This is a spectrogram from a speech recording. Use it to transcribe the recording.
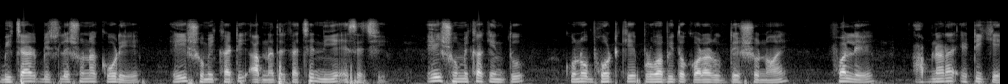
বিচার বিশ্লেষণা করে এই সমীক্ষাটি আপনাদের কাছে নিয়ে এসেছি। এই সমীক্ষা কিন্তু কোনো ভোটকে প্রভাবিত করার উদ্দেশ্য নয়, ফলে আপনারা এটিকে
